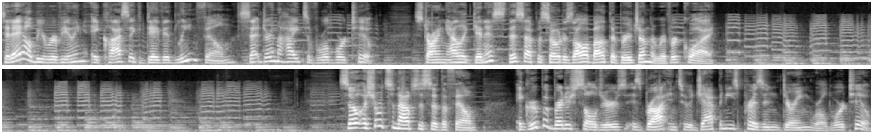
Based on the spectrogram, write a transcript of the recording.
Today I'll be reviewing a classic David Lean film set during the heights of World War II. Starring Alec Guinness, this episode is all about the bridge on the River Kwai. So, a short synopsis of the film a group of British soldiers is brought into a Japanese prison during World War II.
